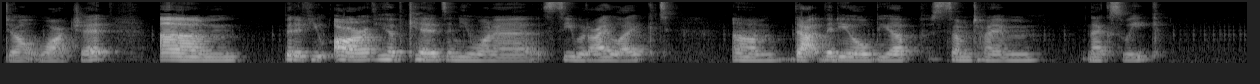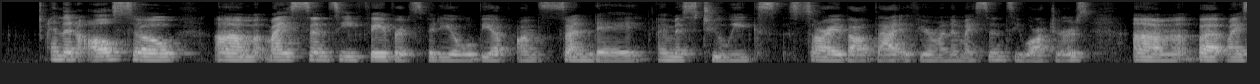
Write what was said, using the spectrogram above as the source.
don't watch it. Um, but if you are, if you have kids and you want to see what I liked, um, that video will be up sometime next week. And then also, um, my Scentsy favorites video will be up on Sunday. I missed two weeks. Sorry about that if you're one of my Scentsy watchers. Um, but my,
